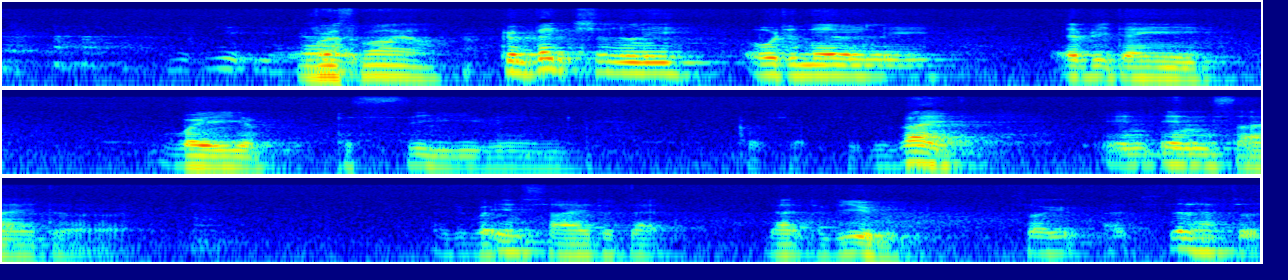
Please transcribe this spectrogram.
uh, worthwhile. Conventionally, ordinarily, everyday way of perceiving, of course you're absolutely right, in, inside, uh, as it were, inside of that, that view. So I still have to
